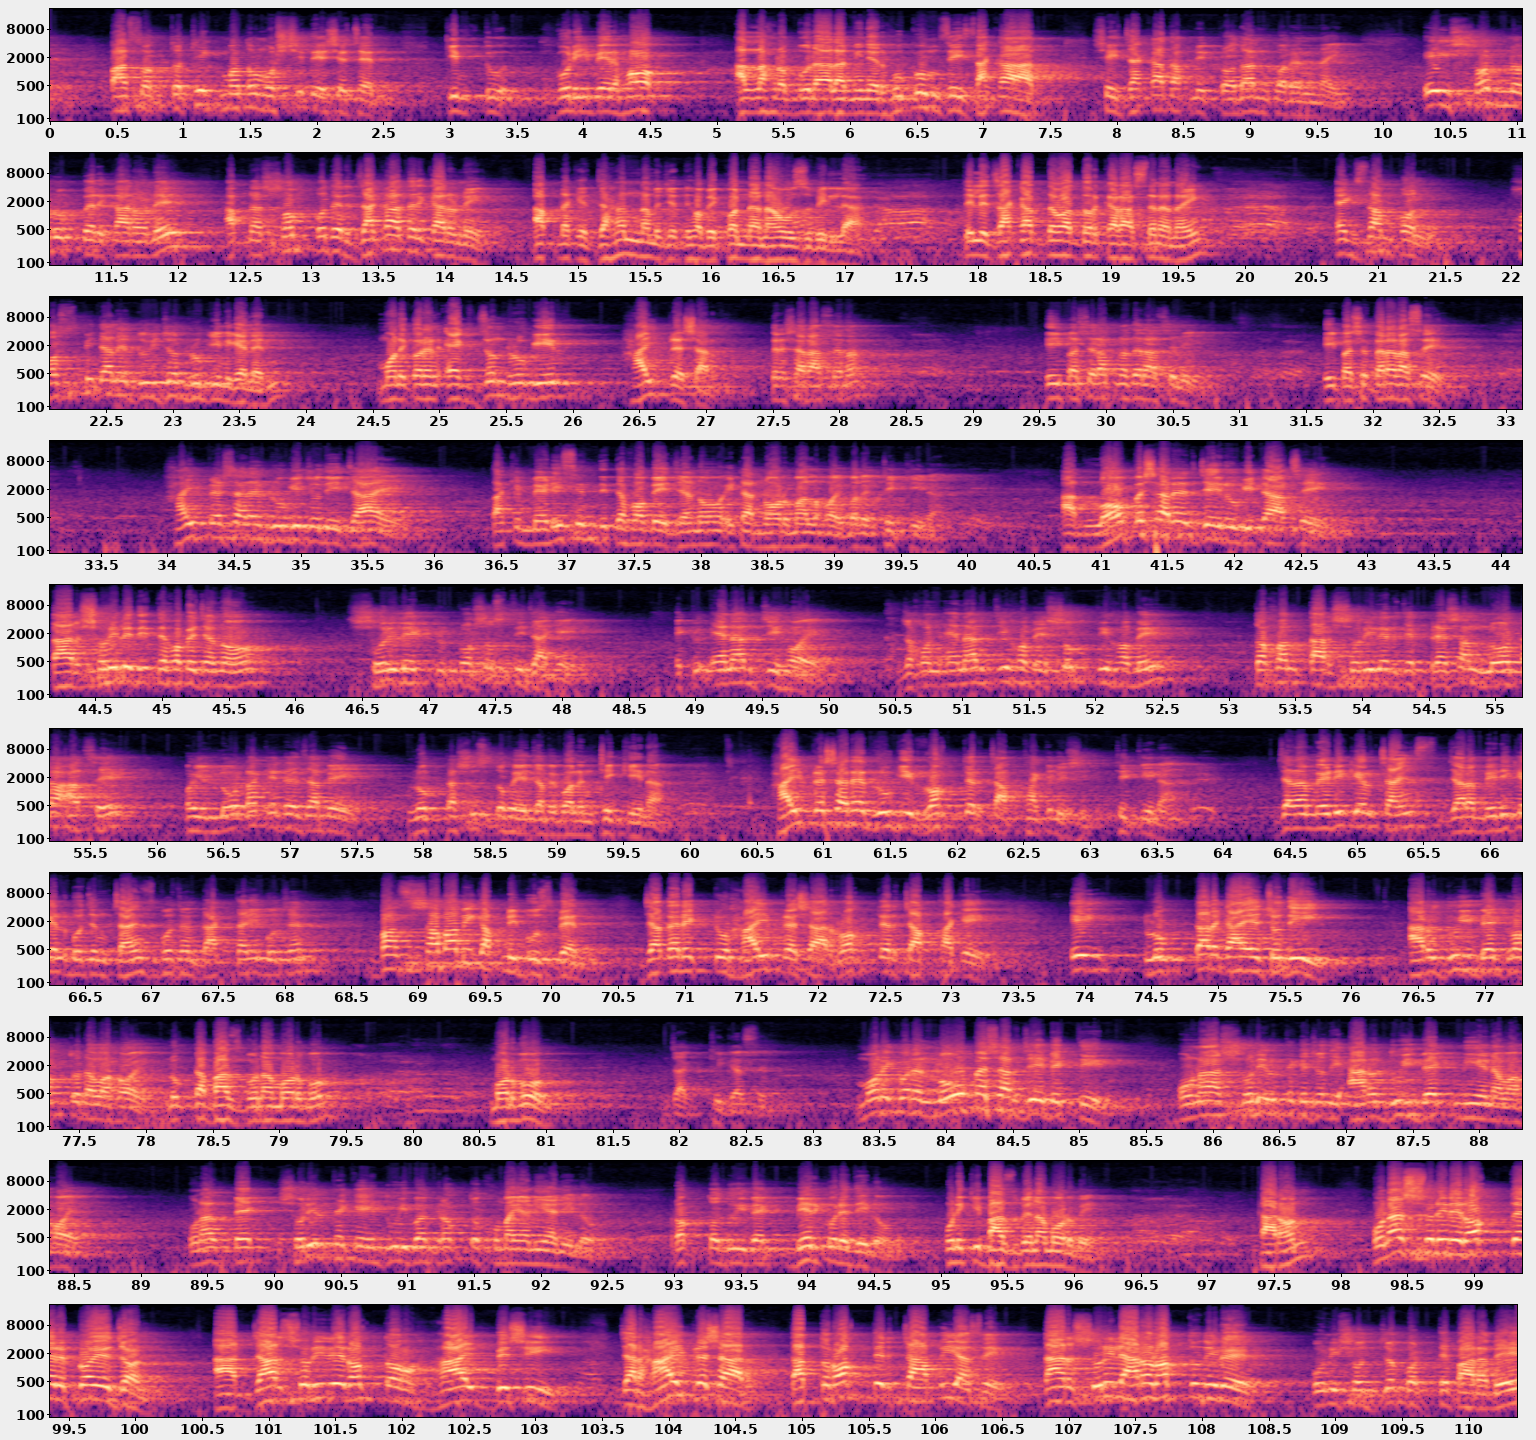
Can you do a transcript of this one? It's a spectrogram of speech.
পাঁচ ওয়াক্ত ঠিক মতো মসজিদে এসেছেন। কিন্তু গরিবের হক, আল্লাহ রব্বুল আলমিনের হুকুম যেই জাকাত সেই জাকাত আপনি প্রদান করেন নাই। এই স্বর্ণরূপের কারণে, আপনার সম্পদের জাকাতের কারণে আপনাকে জাহান নামে যেতে হবে। কন্যা নাউজবিল্লা তাহলে জাকাত দেওয়ার দরকার আছে না নাই? এক্সাম্পল হসপিটালে দুইজন রুগী গেলেন। মনে করেন একজন রুগীর হাই প্রেশার প্রেশার আছে না? এই পাশের আপনাদের আসেনি? এই পাশে তারা আছে? হাই প্রেশারের রুগী যদি যায়, তাকে মেডিসিন দিতে হবে যেন এটা নর্মাল হয়, বলেন ঠিক কি না? আর লো প্রেশারের যে রুগীটা আছে, তার শরীরে দিতে হবে যেন শরীরে একটু প্রশস্তি জাগে, একটু এনার্জি হয়। যখন এনার্জি হবে, শক্তি হবে, তখন তার শরীরের যে প্রেশার লোটা আছে, ওই লোটা কেটে যাবে লোকটা সুস্থ হয়ে যাবে বলেন ঠিক কি না? হাই প্রেশারের রুগীর রক্তের চাপ থাকে বেশি, ঠিক কি না? যারা মেডিকেল সায়েন্স যারা মেডিকেল বোঝেন সায়েন্স বোঝেন, ডাক্তারি বোঝেন বা স্বাভাবিক আপনি বুঝবেন, যাদের একটু হাই প্রেশার রক্তের চাপ থাকে, এই লোকটার গায়ে যদি আরও দুই ব্যাগ রক্ত দেওয়া হয়, লোকটা বাঁচবো না, মরবো? মরবো? যাক, ঠিক আছে। মনে করেন লো প্রেশার যে ব্যক্তির ওনার শরীর থেকে যদি আরও দুই ব্যাগ নিয়ে নেওয়া হয়, ওনার ব্যাগ শরীর থেকে দুই ব্যাগ রক্ত খুমাইয়া নিয়ে নিল, রক্ত দুই ব্যাগ বের করে দিল, উনি কি বাঁচবে না মরবে? কারণ ওনার শরীরে রক্তের প্রয়োজন, আর যার শরীরে রক্ত হাই বেশি, যার হাই প্রেশার, তার তো রক্তের চাপই আছে, তার শরীরে আরও রক্ত দিলে উনি সহ্য করতে পারবে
